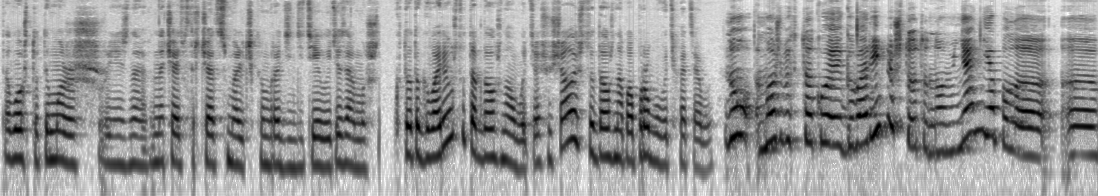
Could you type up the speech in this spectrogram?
того, что ты можешь, я не знаю, начать встречаться с мальчиком, ради детей, выйти замуж. Кто-то говорил, что так должно быть? Ощущалось, что ты должна попробовать хотя бы? Ну, может быть, такое и говорили что-то, но у меня не было, э,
